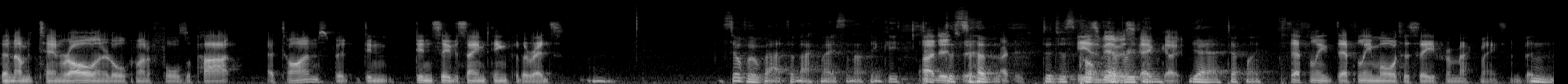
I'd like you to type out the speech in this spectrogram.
the number ten role, and it all kind of falls apart at times. But didn't didn't see the same thing for the Reds. Mm. Still feel bad for Mack Mason. I think he do deserve I to just he's a bit everything. of a scapegoat. Yeah, definitely. Definitely, definitely more to see from Mack Mason, but mm.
